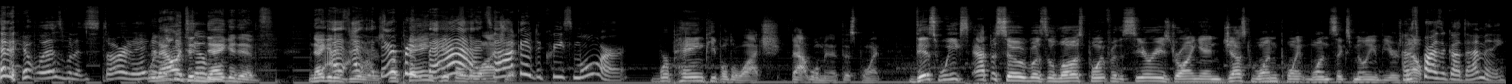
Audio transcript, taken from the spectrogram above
than it was when it started. We're now into go... negative, negative I, viewers. I, they're We're pretty bad. So how could it decrease more? We're paying people to watch Batwoman at this point. This week's episode was the lowest point for the series, drawing in just 1.16 million viewers. I'm now, surprised it got that many.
